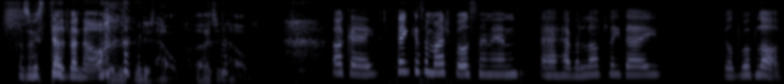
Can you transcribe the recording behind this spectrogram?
because we still don't know. we, need, we need help, urgent help. okay, thank you so much for listening. Uh, have a lovely day, filled with love.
